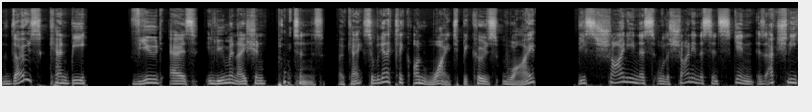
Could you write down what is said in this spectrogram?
Those can be viewed as illumination patterns. Okay, so we're going to click on white because why? This shininess or the shininess in skin is actually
